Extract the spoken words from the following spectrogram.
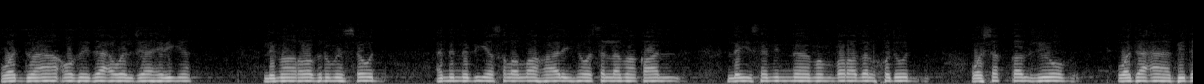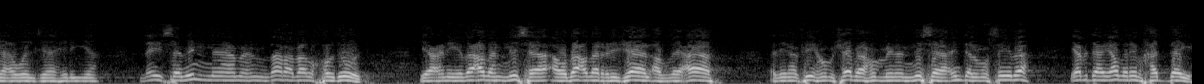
والدعاء بدعوى الجاهلية لما روى ابن مسعود أن النبي صلى الله عليه وسلم قال ليس منا من ضرب الخدود وشق الجيوب ودعا بدعوى الجاهلية. ليس منا من ضرب الخدود. يعني بعض النساء أو بعض الرجال الضعاف الذين فيهم شبه من النساء عند المصيبة يبدأ يضرب خديه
